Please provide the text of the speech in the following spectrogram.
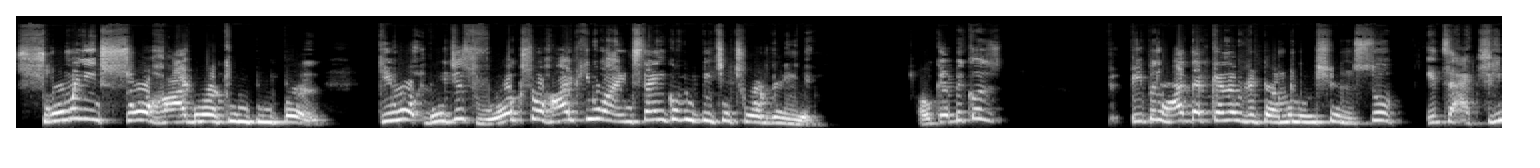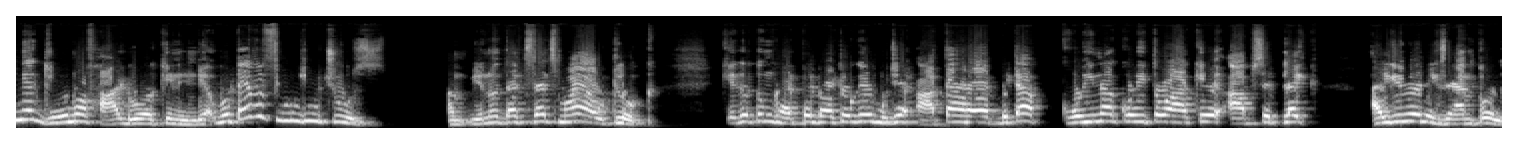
so many so hard working people कि वो they just work so hard कि वो आइंस्टाइन को भी पीछे छोड़ देंगे। Okay because people have that kind of determination so it's actually a game of hard work in india whatever field you choose um, you know that's that's my outlook कि अगर तुम घर पे बैठोगे मुझे आता है बेटा कोई ना कोई तो आके आपसे लाइक I'll give you an example,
